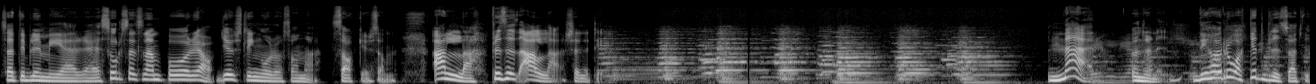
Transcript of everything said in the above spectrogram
Så att det blir mer eh, solcellslampor, ja, ljusslingor och såna saker som alla, precis alla känner till. När, undrar ni? Det har råkat bli så att vi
